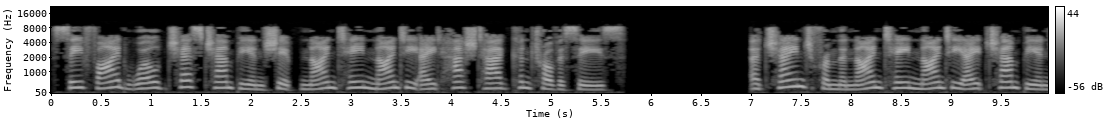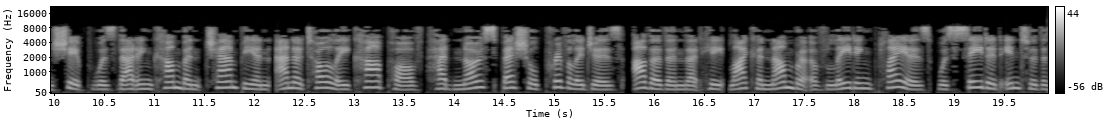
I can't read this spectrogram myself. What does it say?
See FIDE World Chess Championship 1998 Hashtag controversies a change from the 1998 championship was that incumbent champion Anatoly Karpov had no special privileges, other than that he like a number of leading players was seeded into the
